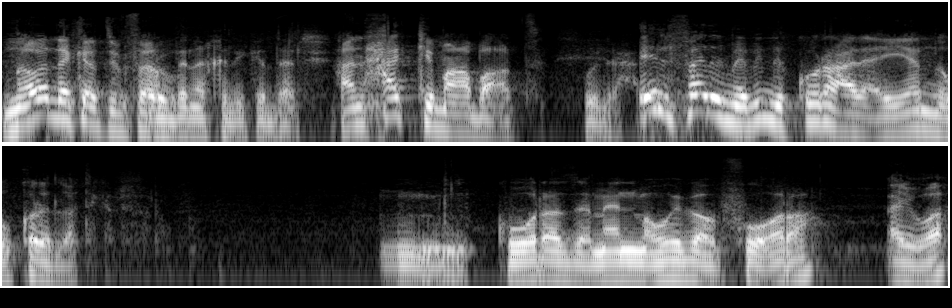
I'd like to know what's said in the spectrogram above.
منورنا يا كابتن فاروق. ربنا يخليك يا هنحكي مع بعض. إيه. الفرق ما بين الكورة على أيامنا والكوره دلوقتي يا كابتن فاروق؟ مم، كورة زمان موهبة وفقراء أيوه.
